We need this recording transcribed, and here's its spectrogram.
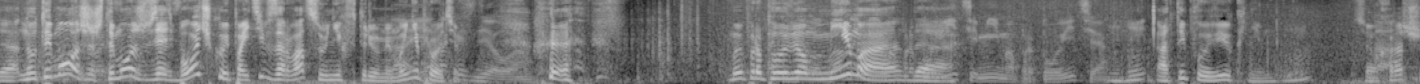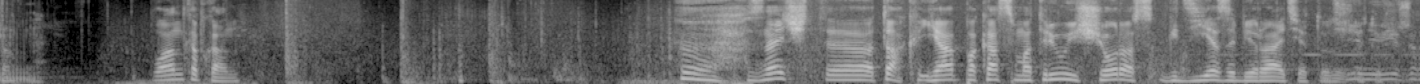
Да. Ну ты можешь, ты можешь взять бочку и пойти взорваться у них в трюме, мы Да, не я так против. Мы проплывем мимо, да. Проплывите мимо, проплывите. Мгм. А ты плыви к ним. Все, Да. хорошо. План капкан. Значит, э, так, я пока смотрю еще раз, где забирать эту. Ничего не эту- вижу.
